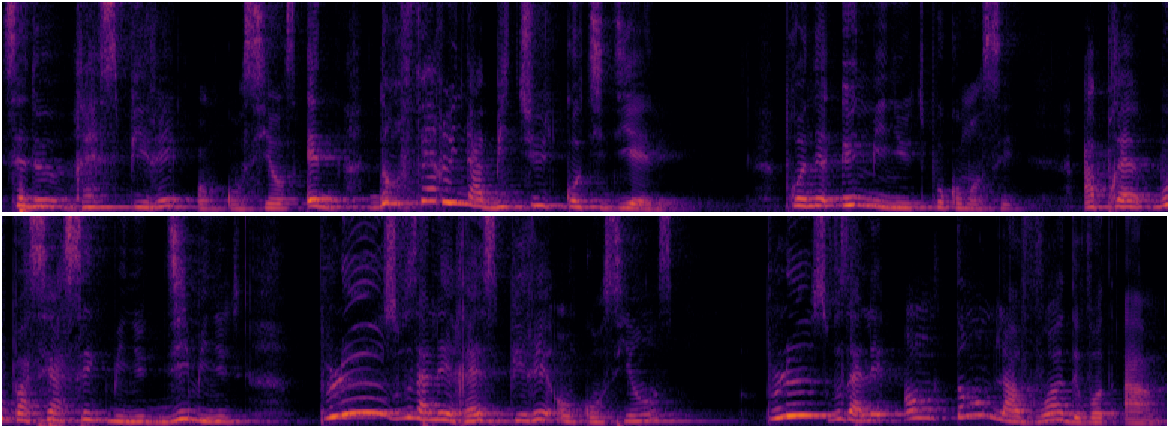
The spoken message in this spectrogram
c'est de respirer en conscience et d'en faire une habitude quotidienne. Prenez une minute pour commencer. Après, vous passez à cinq minutes, dix minutes plus vous allez respirer en conscience, plus vous allez entendre la voix de votre âme.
